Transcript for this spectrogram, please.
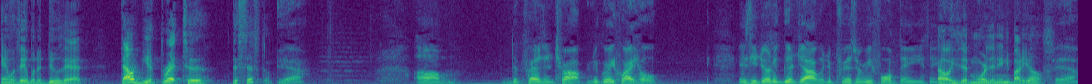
and was able to do that. That would be a threat to the system. Yeah. Um, the President Trump, the Great White Hope, is he doing a good job with the prison reform thing? You think? Oh, he did more than anybody else. Yeah.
